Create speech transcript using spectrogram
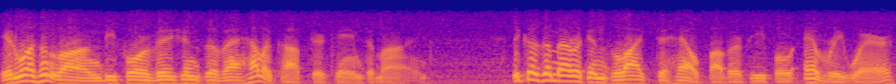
It wasn't long before visions of a helicopter came to mind. Because Americans like to help other people everywhere,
